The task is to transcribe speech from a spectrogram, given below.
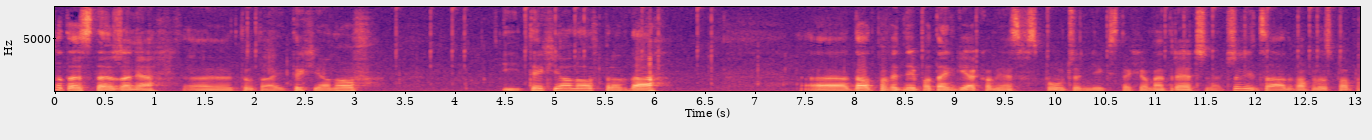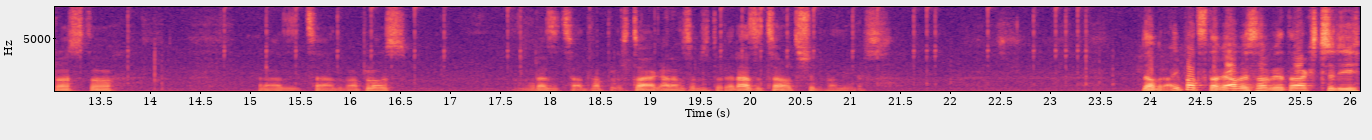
to to jest stężenie e, tutaj tych jonów, i tych jonów, prawda? E, do odpowiedniej potęgi, jaką jest współczynnik stechiometryczny, czyli CO2 plus po prostu razy CO2 plus razy CO2 plus. To ja gadam za bzdury. Razy CO3 2 minus. Dobra, i podstawiamy sobie, tak? Czyli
